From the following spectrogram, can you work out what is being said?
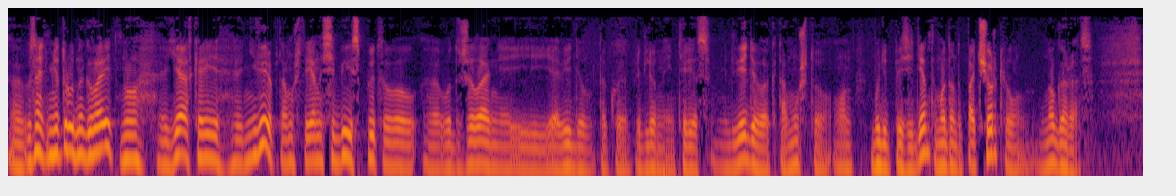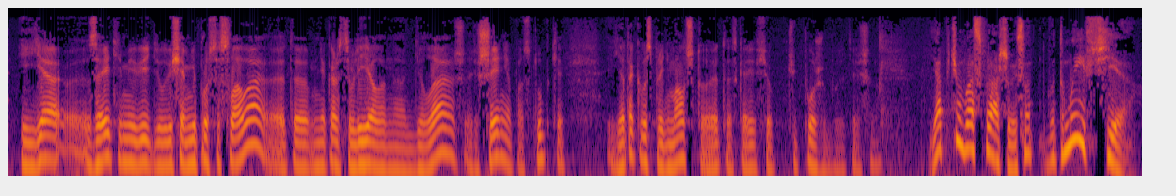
вы знаете, мне трудно говорить, но я скорее не верю, потому что я на себе испытывал э, вот желание, и я видел такой определенный интерес Медведева к тому, что он будет президентом. Он это подчеркивал много раз. И я э, за этими видел вещами не просто слова, это, мне кажется, влияло на дела, решения, поступки. Я так и воспринимал, что это, скорее всего, чуть позже будет решено. Я почему вас спрашиваю? Вот мы все, Э,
